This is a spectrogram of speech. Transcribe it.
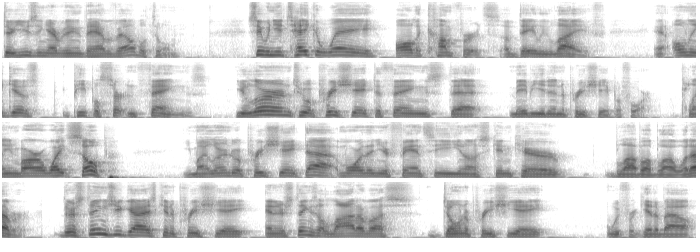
they're using everything that they have available to them. See, when you take away all the comforts of daily life and only gives people certain things, you learn to appreciate the things that maybe you didn't appreciate before. Plain bar of white soap. You might learn to appreciate that more than your fancy, you know, skincare, blah, blah, blah, whatever there's things you guys can appreciate, and there's things a lot of us don't appreciate, we forget about.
